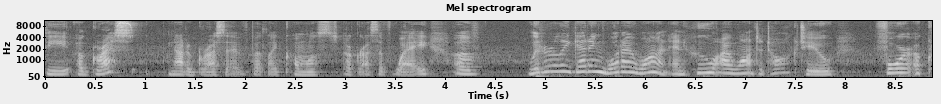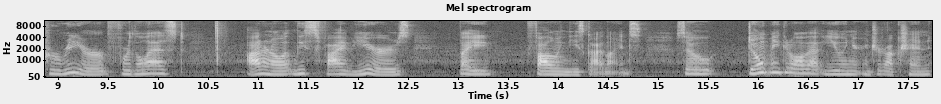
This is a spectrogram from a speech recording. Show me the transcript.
the aggress not aggressive, but like almost aggressive way of literally getting what I want and who I want to talk to for a career for the last, I don't know, at least five years by following these guidelines. So don't make it all about you and your introduction.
